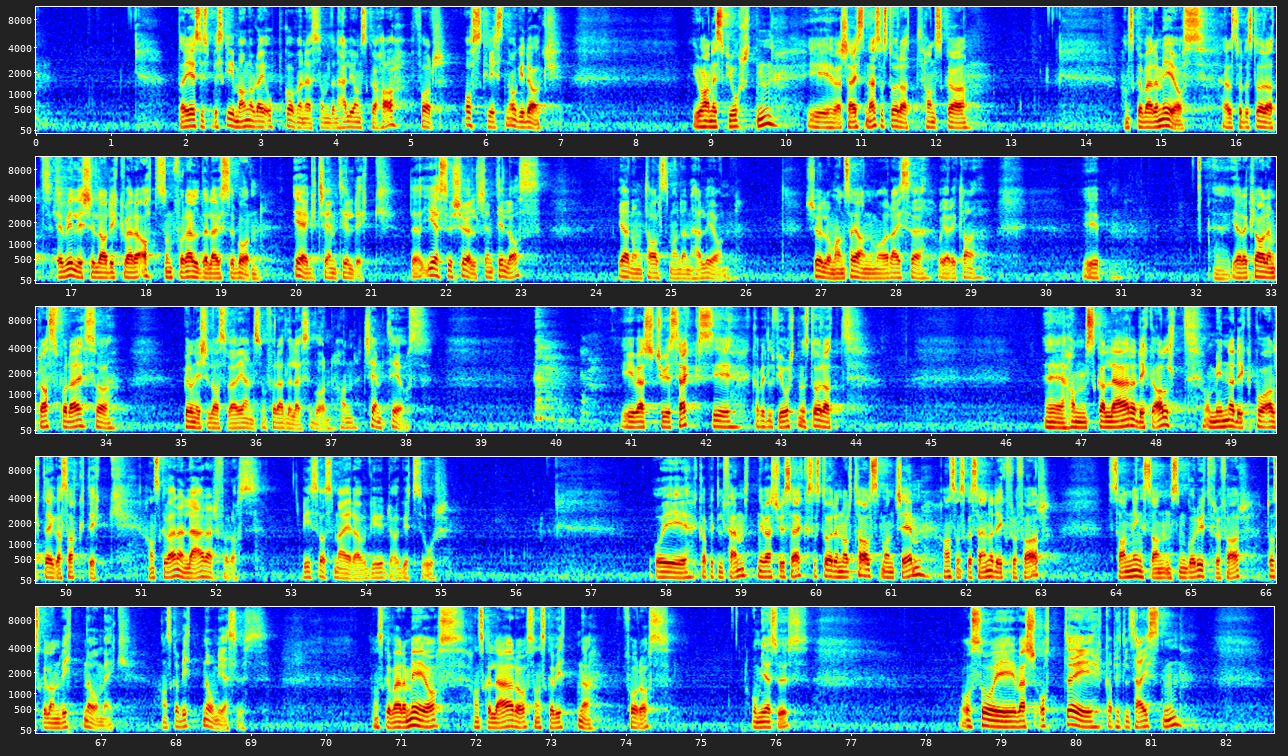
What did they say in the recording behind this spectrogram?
der Jesus beskriver mange av de oppgavene som Den hellige ånd skal ha for oss kristne òg i dag. I Johannes 14, i vers 16, så står det at han skal han skal være med oss. Altså det står at 'Jeg vil ikke la dykk være att som foreldreløse barn'. Jeg kommer til dykk. Det Jesus sjøl kommer til oss gjennom talsmannen Den hellige ånd. Sjøl om han sier han må reise og gjøre klar, eh, gjøre klar en plass for dem, så vil han ikke la oss være igjen som foreldreløse barn. Han kommer til oss. I vers 26 i kapittel 14 står det at han skal lære dykk alt og minne dykk på alt jeg har sagt dykk. Han skal være en lærer for oss, vise oss mer av Gud og Guds ord. Og I kapittel 15 i vers 26 så står det når talsmannen kommer, han som skal sende dykk fra far, sanningsanden som går ut fra far, da skal han vitne om meg. Han skal vitne om Jesus. Han skal være med oss, han skal lære oss, han skal vitne for oss om Jesus. Og så i vers 8 i kapittel 16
